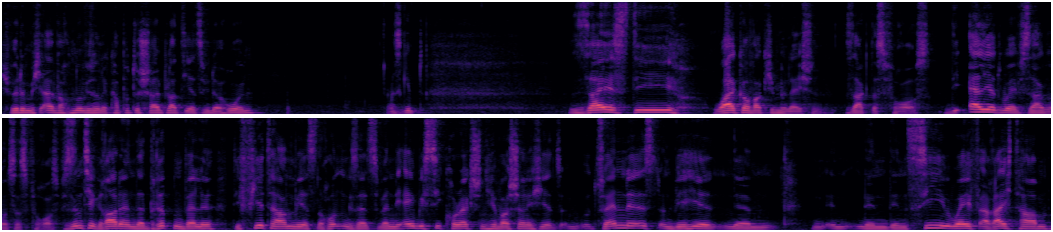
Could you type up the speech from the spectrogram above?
Ich würde mich einfach nur wie so eine kaputte Schallplatte jetzt wiederholen. Es gibt, sei es die Wyckoff Accumulation, sagt das voraus. Die Elliott Waves sagen uns das voraus. Wir sind hier gerade in der dritten Welle. Die vierte haben wir jetzt nach unten gesetzt. Wenn die ABC Correction hier wahrscheinlich jetzt zu Ende ist und wir hier ähm, den, den C-Wave erreicht haben,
